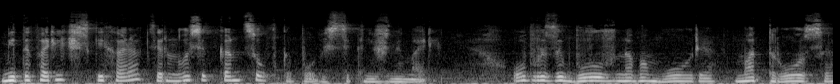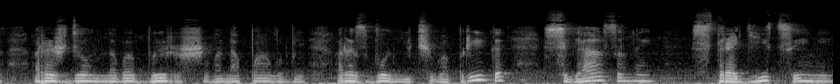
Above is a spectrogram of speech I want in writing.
Метафорический характер носит концовка повести княжны Марии образы бурного моря, матроса, рожденного, выросшего на палубе разбойничего брига, связаны с традициями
